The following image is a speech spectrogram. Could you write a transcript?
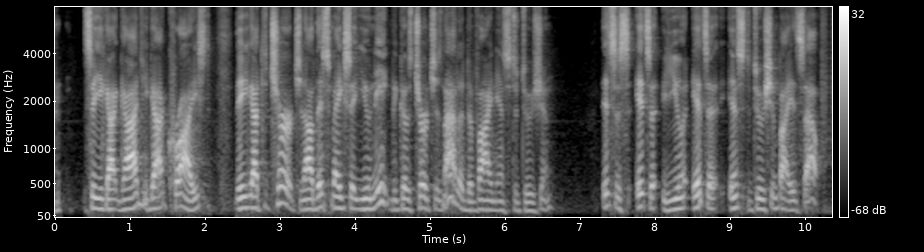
so you got God, you got Christ, then you got the church. Now this makes it unique because church is not a divine institution. It's a, it's a, it's an institution by itself.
